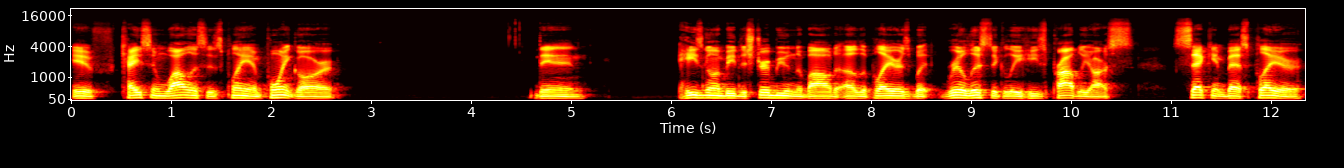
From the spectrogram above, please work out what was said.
if Cason Wallace is playing point guard, then he's going to be distributing the ball to other players. But realistically, he's probably our second best player,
